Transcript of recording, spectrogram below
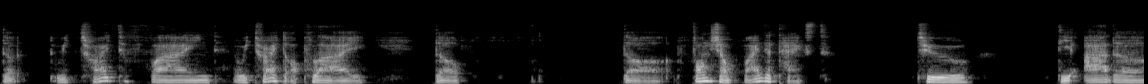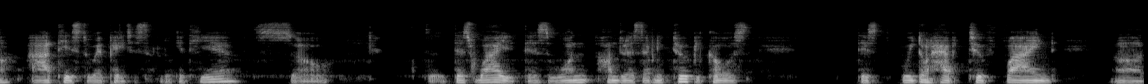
the we try to find we try to apply the the function find the text to the other artist web pages. Look at here. So that's why there's 172 because this we don't have to find uh,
